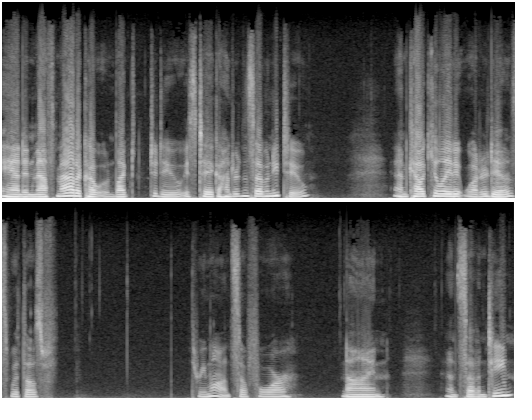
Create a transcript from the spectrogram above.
And in Mathematica, what we'd like to do is take 172 and calculate it what it is with those three mods. So 4, 9, and 17.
